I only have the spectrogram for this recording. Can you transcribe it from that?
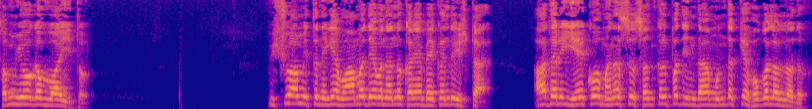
ಸಂಯೋಗವಾಯಿತು. ವಿಶ್ವಾಮಿತ್ರನಿಗೆ ವಾಮದೇವನನ್ನು ಕರೆಯಬೇಕೆಂದು ಇಷ್ಟ. ಆದರೆ ಏಕೋ ಮನಸ್ಸು ಸಂಕಲ್ಪದಿಂದ ಮುಂದಕ್ಕೆ ಹೋಗಲೊಲ್ಲದು.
